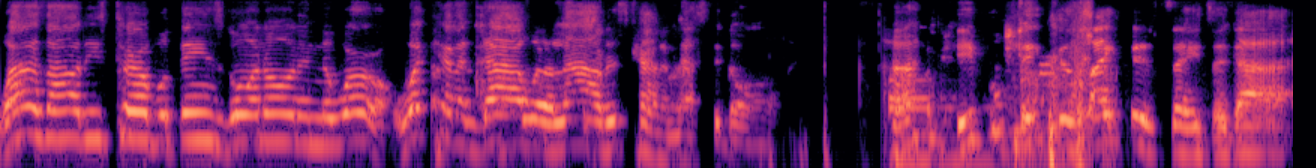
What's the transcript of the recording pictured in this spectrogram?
why is all these terrible things going on in the world? What kind of God would allow this kind of mess to go on? Huh? Oh. People think just like this, say to God.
